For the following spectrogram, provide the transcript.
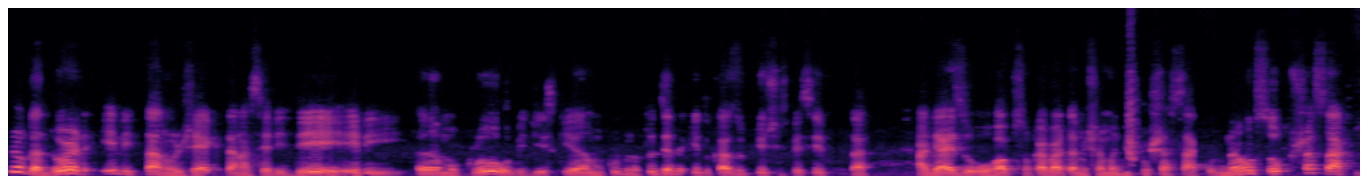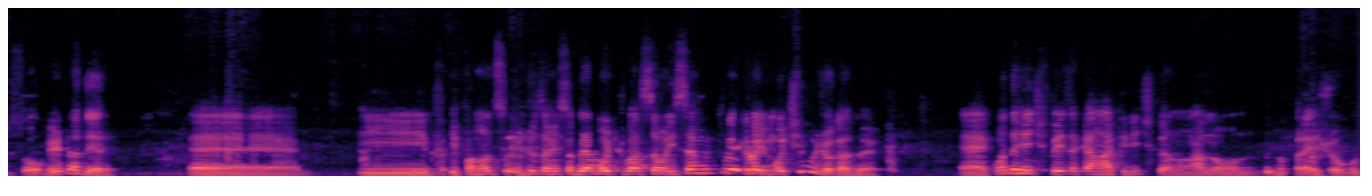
o jogador, ele tá no Jack, tá na Série D, ele ama o clube, diz que ama o clube, não tô dizendo aqui do caso do Christian específico, tá? Aliás, o Robson Carvalho tá me chamando de puxa-saco. Não sou puxa-saco, sou verdadeiro. É, e, e, falando justamente sobre a motivação, isso é muito legal e motiva o jogador. É, quando a gente fez aquela crítica lá no, no pré-jogo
